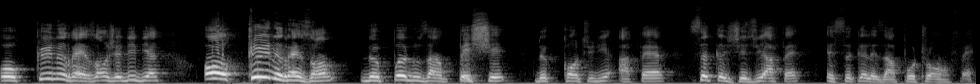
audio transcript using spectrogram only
aucune raison, je dis bien, aucune raison ne peut nous empêcher de continuer à faire ce que Jésus a fait et ce que les apôtres ont fait.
